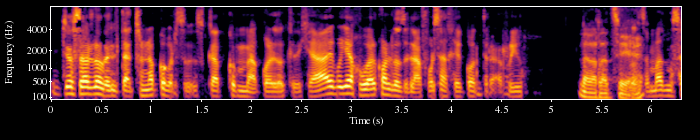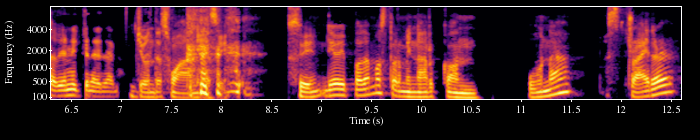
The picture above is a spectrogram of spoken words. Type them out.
Yo solo del Tatsunoko versus Capcom me acuerdo que dije, ay, voy a jugar con los de la Fuerza G contra Ryu. La verdad, sí. Los demás no sabían ni quién eran. John the Swan y así. sí, y podemos terminar con una, Strider,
